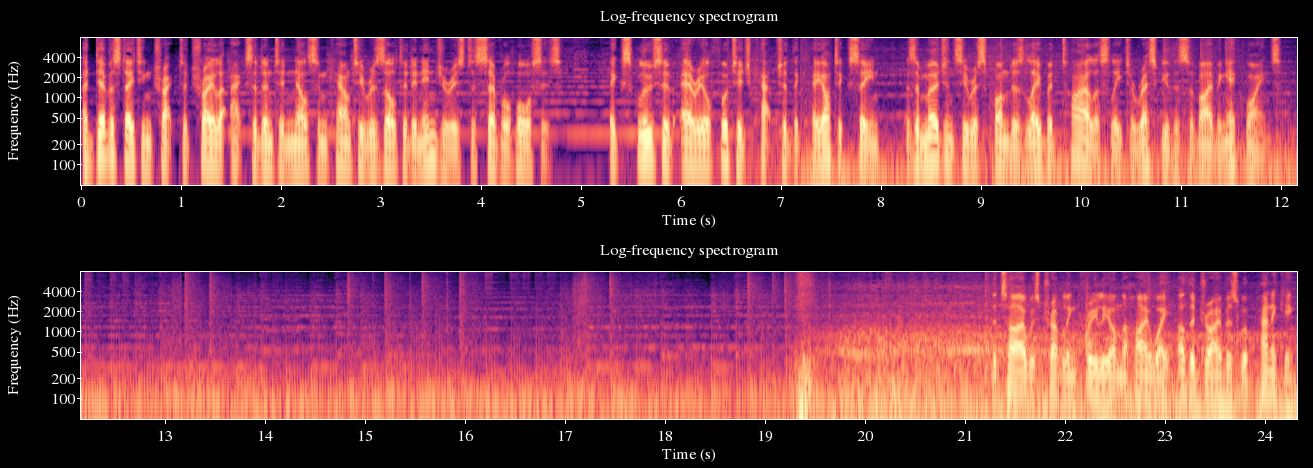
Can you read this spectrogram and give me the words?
A devastating tractor-trailer accident in Nelson County resulted in injuries to several horses. Exclusive aerial footage captured the chaotic scene as emergency responders labored tirelessly to rescue the surviving equines. The tire was traveling freely on the highway, other drivers were panicking.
